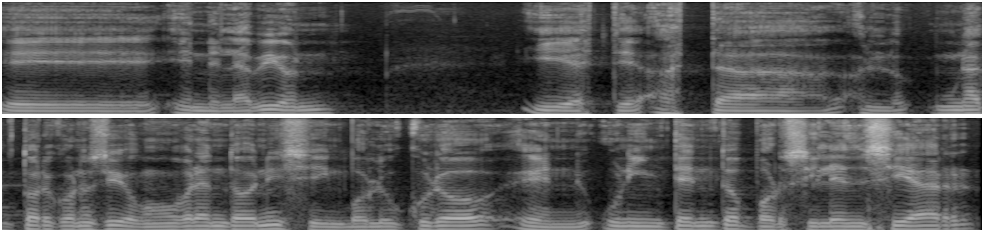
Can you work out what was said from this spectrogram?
eh, en el avión y este, hasta un actor conocido como Brandoni se involucró en un intento por silenciar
